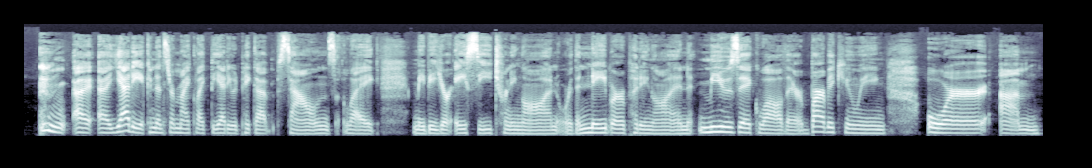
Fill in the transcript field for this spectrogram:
a, a, Yeti, a condenser mic like the Yeti would pick up sounds like maybe your AC turning on or the neighbor putting on music while they're barbecuing or, um,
